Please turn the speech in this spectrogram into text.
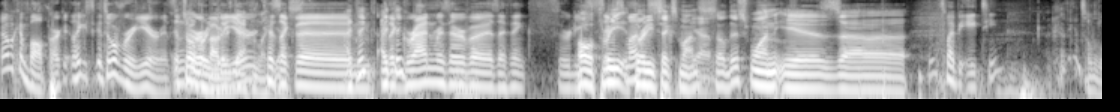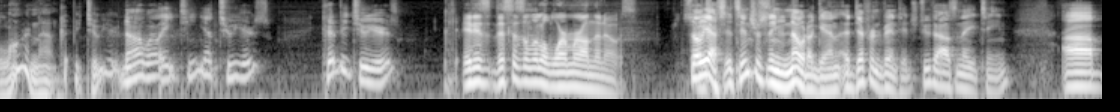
No, we can ballpark it. Like it's, it's over a year. It's, It's over about a year, because like the I think- I the think- Grand Reserva is I think thirty. Oh, three, months? 36 months. Yeah. So this one is, uh, I think this might be eighteen. I think it's a little longer than that. It could be two years. No, well, 18. Yeah, two years. Could be two years. It is. This is a little warmer on the nose. So yes, it's interesting to note again a different vintage, 2018. Uh,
